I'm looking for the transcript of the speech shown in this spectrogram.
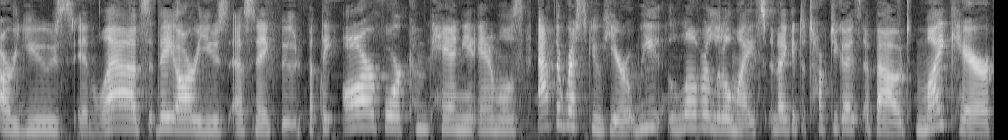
are used in labs. They are used as snake food, but they are for companion animals animals. At the rescue here, we love our little mice and I get to talk to you guys about my care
